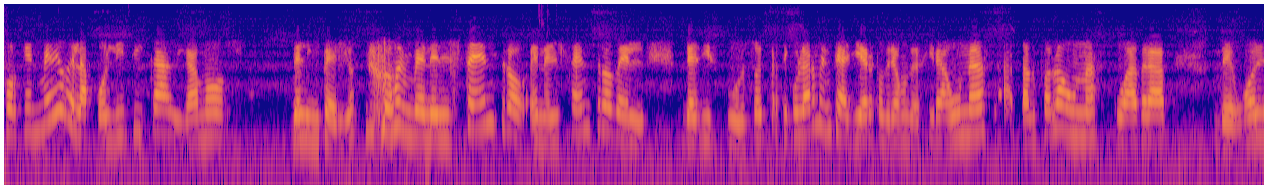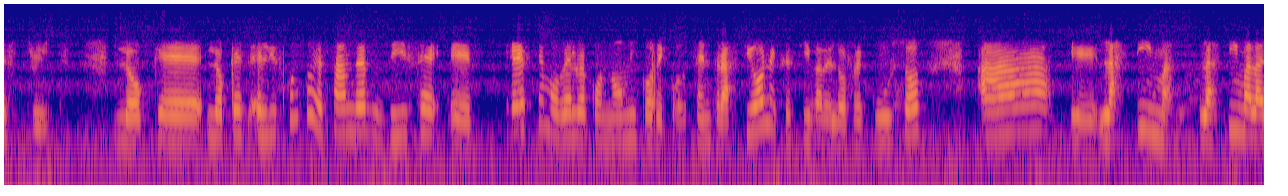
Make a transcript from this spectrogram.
porque en medio de la política, digamos, del imperio, en el centro, en el centro del, del discurso, y particularmente ayer podríamos decir a unas, a tan solo a unas cuadras de Wall Street, lo que, lo que el discurso de Sanders dice es este modelo económico de concentración excesiva de los recursos a, eh, lastima, lastima la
